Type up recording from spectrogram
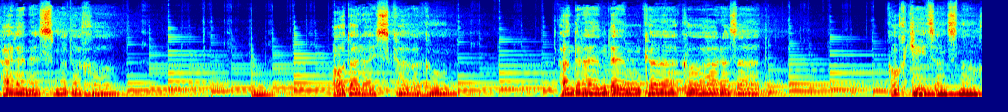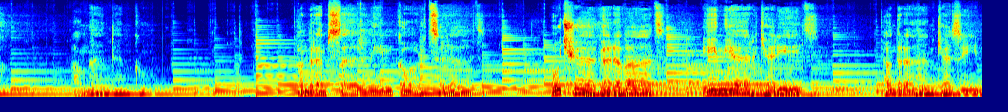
Քայլեմ ես մտախոտ Օդար այս քաղաքում Փնդրեմ դեմքը քո հարազատ Կողքից անցնող ամեն դեմքում Փնդրեմ սերն իմ կորցրած ու չգրված իմ երկերից Փնդրեմ քեզ իմ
